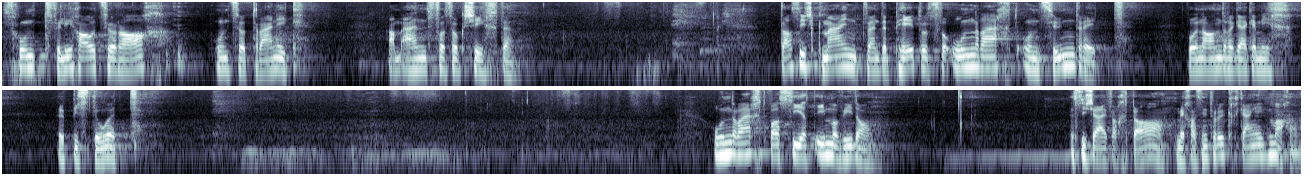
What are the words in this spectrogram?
Es kommt vielleicht auch zur Rache und zur Trennung am Ende von so Geschichten. Das ist gemeint, wenn der Petrus von Unrecht und Sünde redet, wo ein anderer gegen mich etwas tut. Unrecht passiert immer wieder. Es ist einfach da. Man kann es nicht rückgängig machen.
